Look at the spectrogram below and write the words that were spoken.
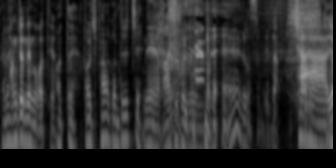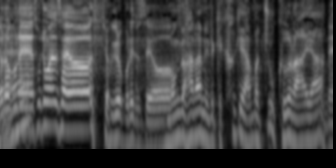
방전된 것 같아요. 어때? 벌집 하나 건드렸지? 네, 아주 걸렸는데. 네, 그렇습니다. 자, 여러분의 소중한 사연 여기로 보내주세요. 뭔가 하나는 이렇게 크게 한번 쭉 그어놔야 네.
